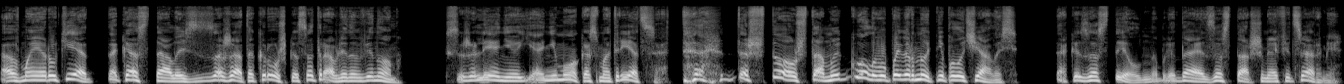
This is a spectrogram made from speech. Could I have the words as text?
А в моей руке так и осталась зажата кружка с отравленным вином. К сожалению, я не мог осмотреться. Да, да что уж там, и голову повернуть не получалось. Так и застыл, наблюдая за старшими офицерами.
